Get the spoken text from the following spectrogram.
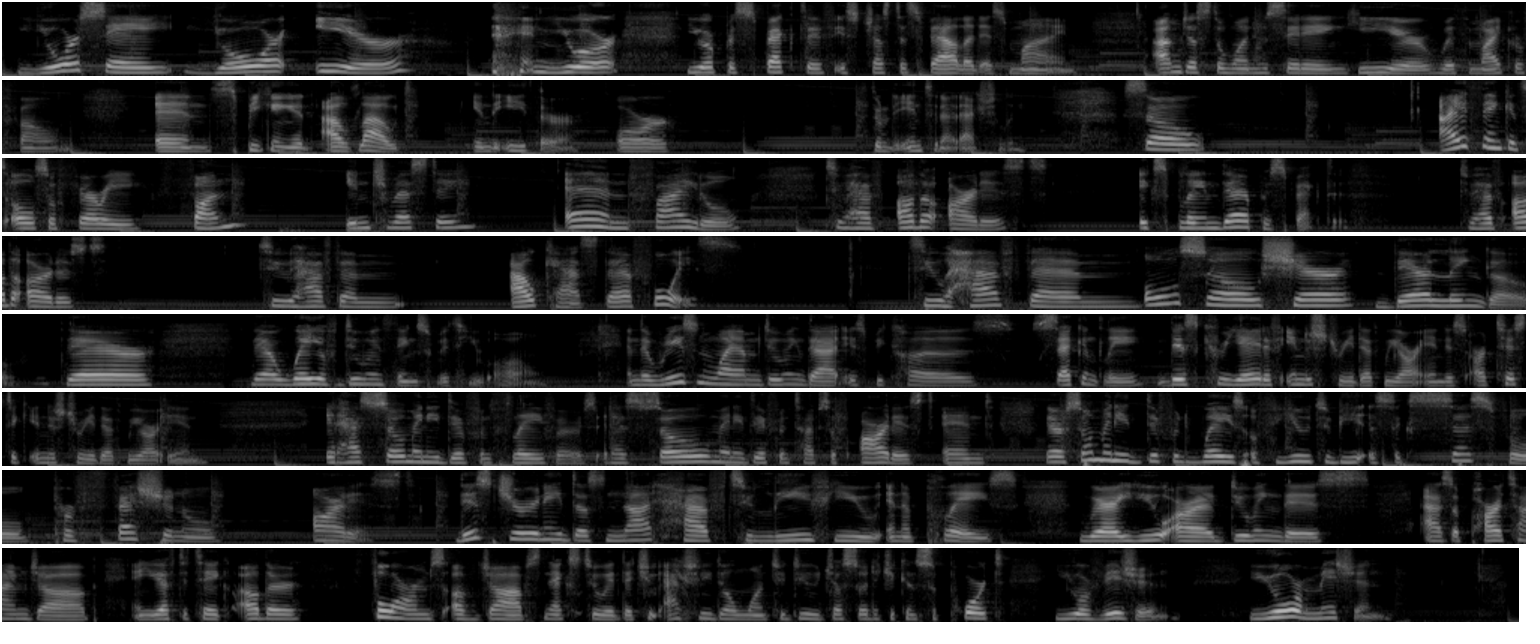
Your say, your ear, and your your perspective is just as valid as mine. I'm just the one who's sitting here with a microphone and speaking it out loud in the ether or through the internet actually. So I think it's also very fun, interesting, and vital to have other artists explain their perspective, to have other artists to have them outcast their voice, to have them also share their lingo, their their way of doing things with you all. And the reason why I'm doing that is because, secondly, this creative industry that we are in, this artistic industry that we are in, it has so many different flavors. It has so many different types of artists, and there are so many different ways of you to be a successful professional artist. This journey does not have to leave you in a place where you are doing this as a part time job and you have to take other forms of jobs next to it that you actually don't want to do just so that you can support your vision, your mission.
